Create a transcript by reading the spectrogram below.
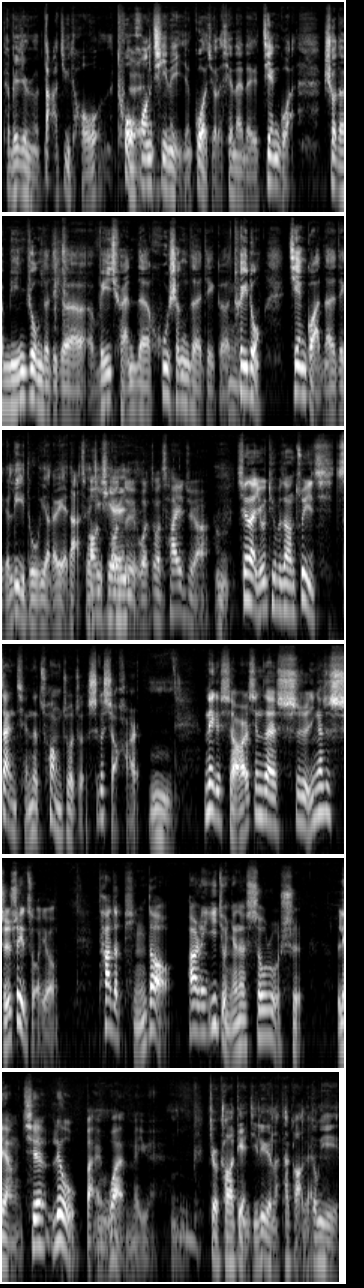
特别这种大巨头拓荒期呢已经过去了，现在的监管受到民众的这个维权的呼声的这个推动，监管的这个力度越来越大，所以这些哦哦，人、对我我插一句啊，嗯现在 YouTube 上最赚钱的创作者是个小孩儿，嗯，那个小孩现在是应该是十岁左右，他的频道二零一九年的收入是两千六百万美元，嗯就是靠点击率了，他搞的东西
